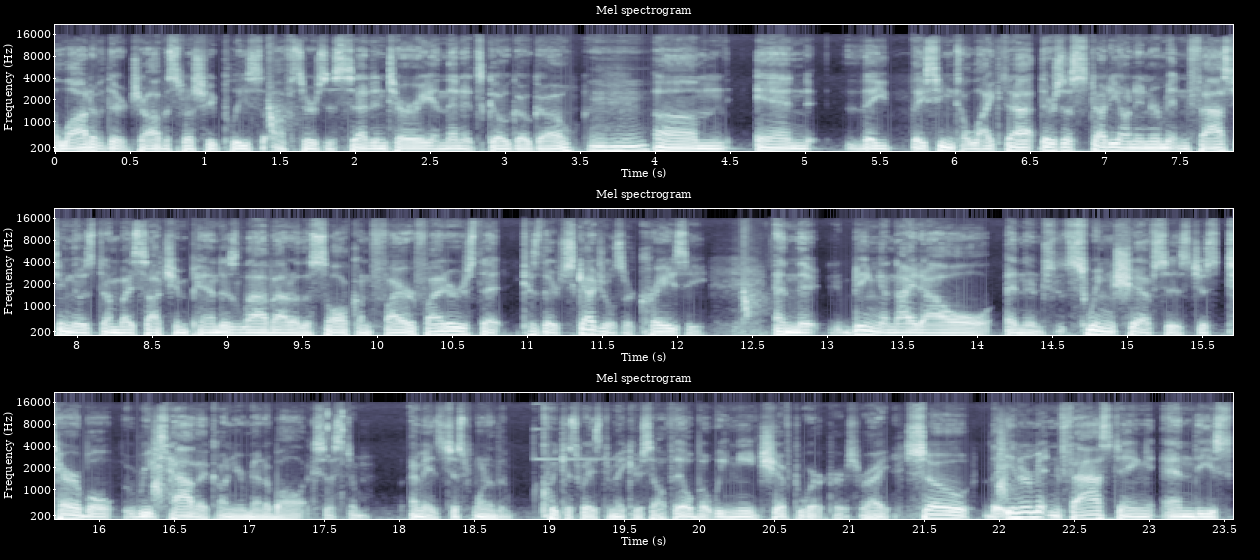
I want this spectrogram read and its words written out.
a lot of their job, especially police officers, is sedentary, and then it's go go go. Um, and they they seem to like that. There's a study on intermittent fasting that was done by Satchin Panda's lab out of the Salk on firefighters that because their schedules are crazy, and that being a night owl and then swing shifts is just terrible, wreaks havoc on your metabolic system. I mean, it's just one of the quickest ways to make yourself ill, but we need shift workers, right? So the intermittent fasting and these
